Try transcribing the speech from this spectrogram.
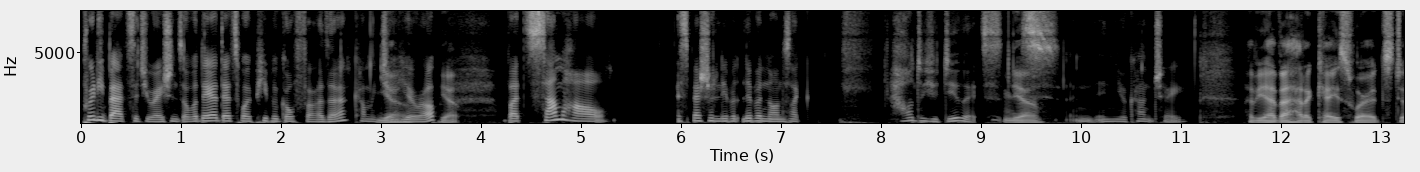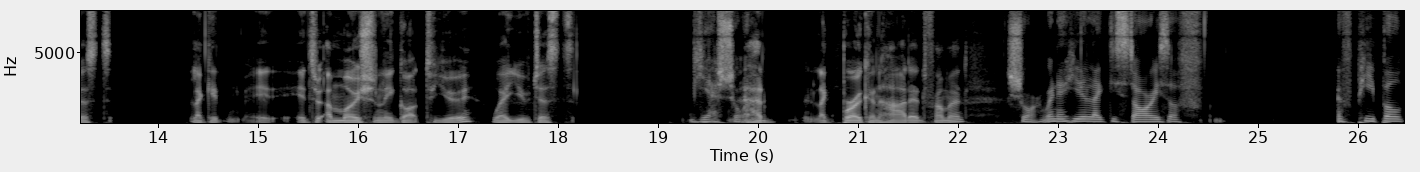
pretty bad situations over there. That's why people go further coming Yeah, to Europe. yeah. But somehow especially Lib- Lebanon is like how do you do it? Yeah. In, in your country. Have you ever had a case where it's just like it, it it's emotionally got to you where you've just Yeah, sure. had like broken hearted from it? sure when i hear like these stories of of people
